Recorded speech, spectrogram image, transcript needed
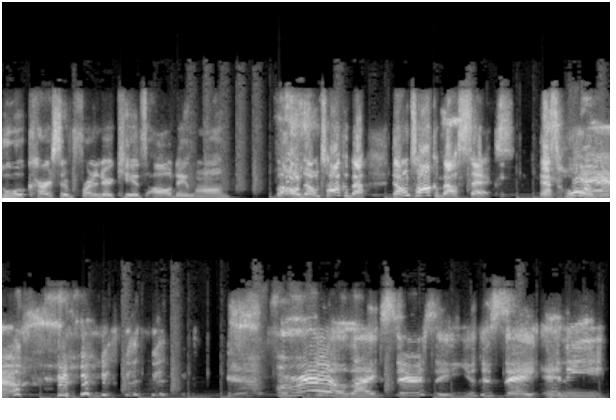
who will curse in front of their kids all day long. But oh, don't talk about don't talk about sex. That's horrible. Yeah. For real, like seriously, you can say any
